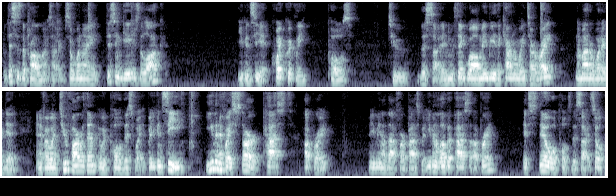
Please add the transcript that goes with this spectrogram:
But this is the problem I was having. So when I disengage the lock, you can see it quite quickly pulls to this side. And you think, well, maybe the counterweights aren't right, no matter what I did. And if I went too far with them, it would pull this way. But you can see, even if I start past upright, maybe not that far past, but even a little bit past the upright, it still will pull to the side. So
